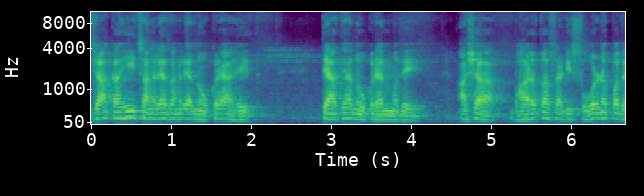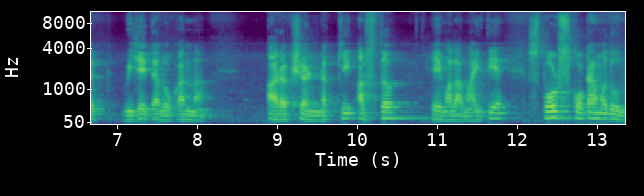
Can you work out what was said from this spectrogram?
ज्या काही चांगल्या चांगल्या नोकऱ्या आहेत त्या त्या नोकऱ्यांमध्ये अशा भारतासाठी सुवर्णपदक विजेत्या लोकांना आरक्षण नक्की असतं हे मला माहिती आहे. स्पोर्ट्स कोटामधून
